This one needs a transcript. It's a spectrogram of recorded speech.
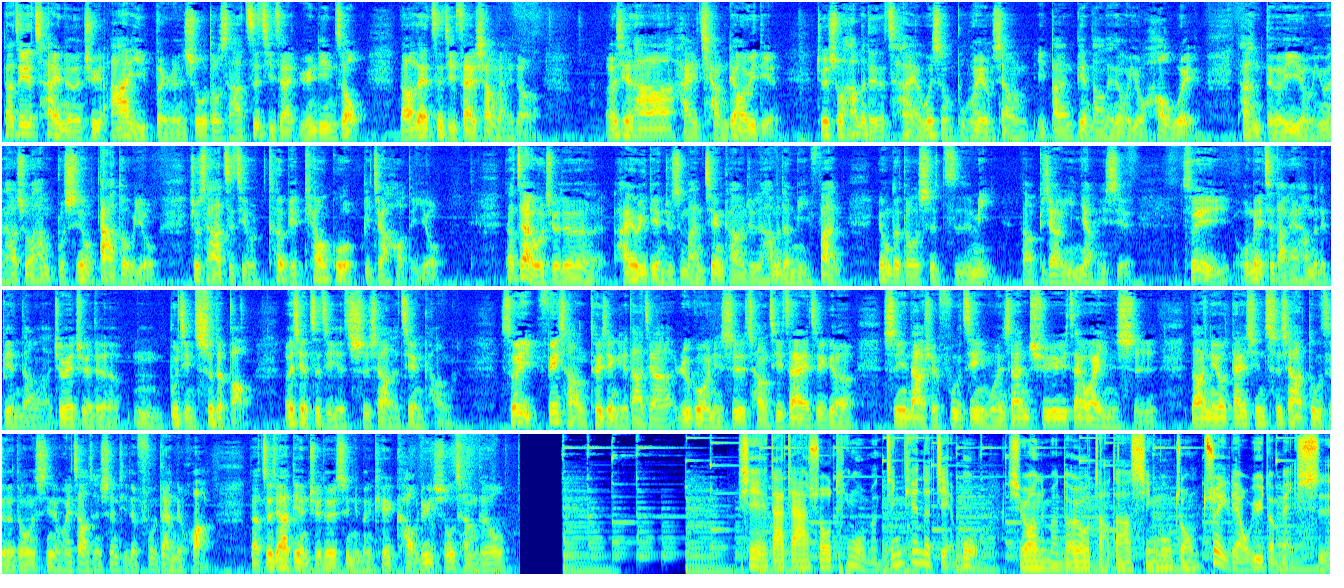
那这些菜呢，据阿姨本人说，都是她自己在云林种，然后再自己再上来的。而且他还强调一点。就是说，他们的菜为什么不会有像一般便当的那种油耗味？他很得意哦，因为他说他们不是用大豆油，就是他自己有特别挑过比较好的油。那再，我觉得还有一点就是蛮健康的，就是他们的米饭用的都是紫米，然后比较营养一些。所以我每次打开他们的便当啊，就会觉得，嗯，不仅吃得饱，而且自己也吃下了健康。所以非常推荐给大家，如果你是长期在这个世新大学附近文山区在外饮食，然后你又担心吃下肚子的东西呢会造成身体的负担的话，那这家店绝对是你们可以考虑收藏的哦。谢谢大家收听我们今天的节目，希望你们都有找到心目中最疗愈的美食。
